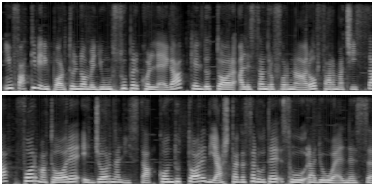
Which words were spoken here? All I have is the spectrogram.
Infatti vi riporto il nome di un super collega che è il dottor Alessandro Fornaro, farmacista, formatore e giornalista, conduttore di hashtag salute su Radio Wellness.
